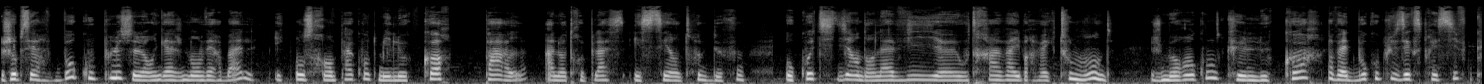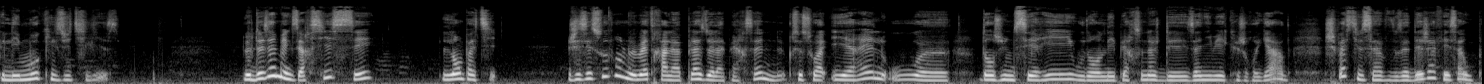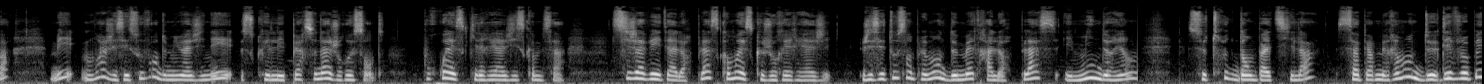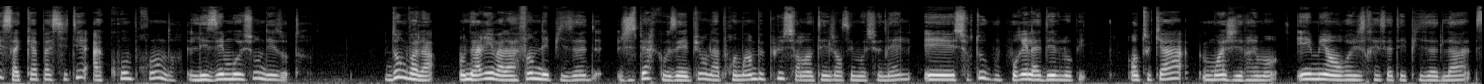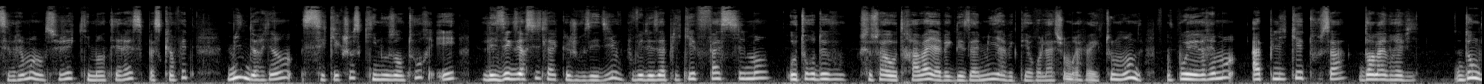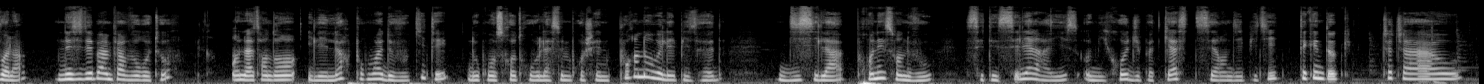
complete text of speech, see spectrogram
J'observe beaucoup plus le langage non verbal et on se rend pas compte, mais le corps parle à notre place et c'est un truc de fou. Au quotidien, dans la vie, euh, au travail, bref, avec tout le monde, je me rends compte que le corps va être beaucoup plus expressif que les mots qu'ils utilisent. Le deuxième exercice, c'est l'empathie. J'essaie souvent de me mettre à la place de la personne, que ce soit IRL ou euh, dans une série ou dans les personnages des animés que je regarde. Je sais pas si ça vous a déjà fait ça ou pas, mais moi j'essaie souvent de m'imaginer ce que les personnages ressentent. Pourquoi est-ce qu'ils réagissent comme ça? Si j'avais été à leur place, comment est-ce que j'aurais réagi? J'essaie tout simplement de mettre à leur place et mine de rien, ce truc d'empathie là, ça permet vraiment de développer sa capacité à comprendre les émotions des autres. Donc voilà, On arrive à la fin de l'épisode. J'espère que vous avez pu en apprendre un peu plus sur l'intelligence émotionnelle et surtout que vous pourrez la développer. En tout cas, moi j'ai vraiment aimé enregistrer cet épisode-là. C'est vraiment un sujet qui m'intéresse parce qu'en fait, mine de rien, c'est quelque chose qui nous entoure et les exercices là que je vous ai dit, vous pouvez les appliquer facilement autour de vous, que ce soit au travail, avec des amis, avec des relations, bref, avec tout le monde. Vous pouvez vraiment appliquer tout ça dans la vraie vie. Donc voilà, n'hésitez pas à me faire vos retours. En attendant, il est l'heure pour moi de vous quitter, donc on se retrouve la semaine prochaine pour un nouvel épisode. D'ici là, prenez soin de vous c'était Célia Raïs au micro du podcast Serendipity Tech Talk. Ciao ciao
